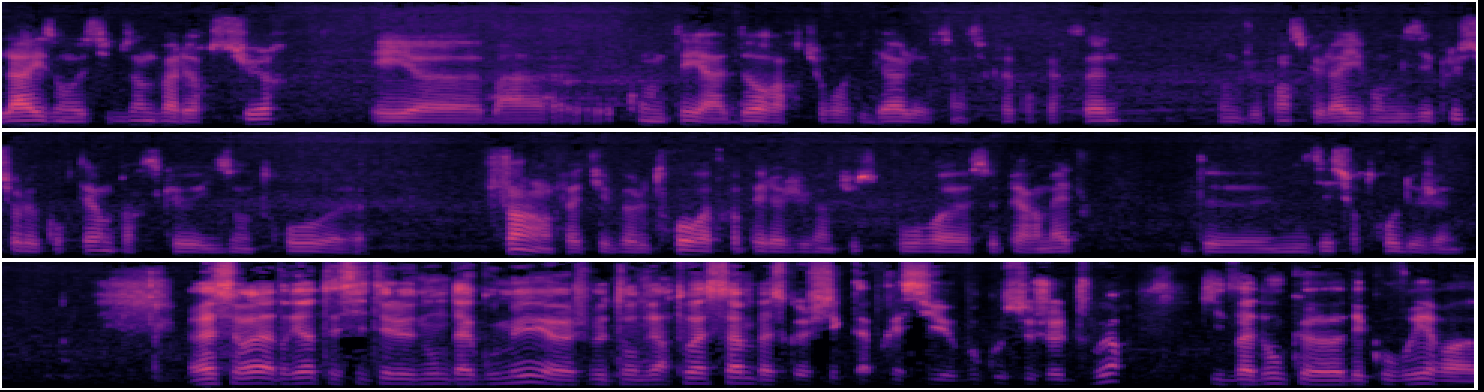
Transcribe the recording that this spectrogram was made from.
Là, ils ont aussi besoin de valeurs sûres. Et bah, Conte adore Arturo Vidal, c'est un secret pour personne. Donc je pense que là, ils vont miser plus sur le court terme parce qu'ils ont trop faim, en fait. Ils veulent trop rattraper la Juventus pour se permettre de miser sur trop de jeunes. Ouais, c'est vrai, Adrien, tu as cité le nom d'Agoumé. Euh, je me tourne vers toi, Sam, parce que je sais que tu apprécies beaucoup ce jeune joueur qui va donc euh, découvrir euh,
